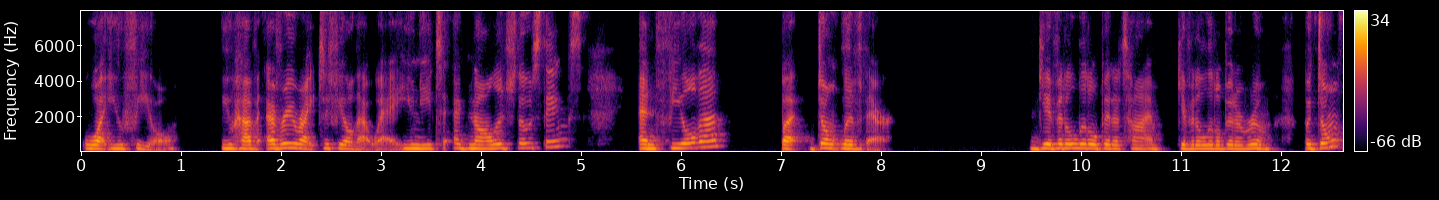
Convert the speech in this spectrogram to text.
what you feel. You have every right to feel that way. You need to acknowledge those things and feel them, but don't live there. Give it a little bit of time, give it a little bit of room, but don't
